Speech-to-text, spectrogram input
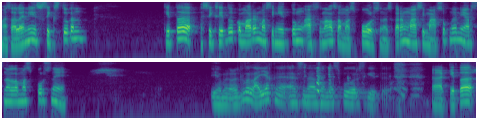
masalah ini Six tuh kan kita Six itu kemarin masih ngitung Arsenal sama Spurs. Nah sekarang masih masuk nggak nih Arsenal sama Spurs nih? Ya menurut lu layak nggak Arsenal sama Spurs gitu? Nah kita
